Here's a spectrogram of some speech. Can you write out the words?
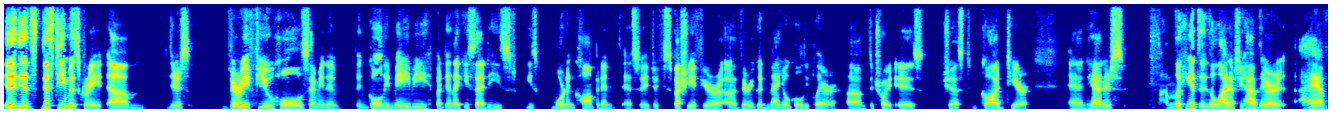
It, this team is great. Um, there's very few holes. I mean, in, in goalie maybe, but like you said, he's he's more than competent, especially if you're a very good manual goalie player. Um, Detroit is just god tier, and yeah, there's. I'm looking at the, the, lineups you have there. I have,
